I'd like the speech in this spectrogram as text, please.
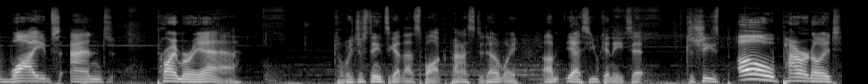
wives and primary heir. God, we just need to get that spark capacity, don't we? Um, yes, you can eat it. Because she's... Oh, paranoid.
